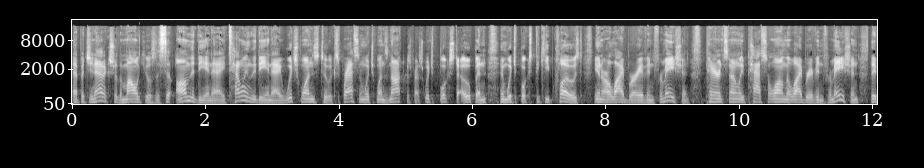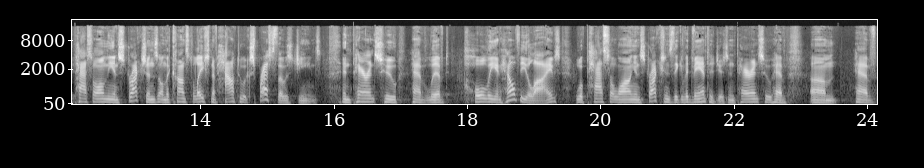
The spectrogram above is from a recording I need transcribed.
Epigenetics are the molecules that sit on the DNA, telling the DNA which ones to express and which ones not to express, which books to open and which books to keep closed in our library of information. Parents not only pass along the library of information, they pass along the instructions on the constellation of how to express those genes. And parents who have lived holy and healthy lives will pass along instructions that give advantages. And parents who have um, have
